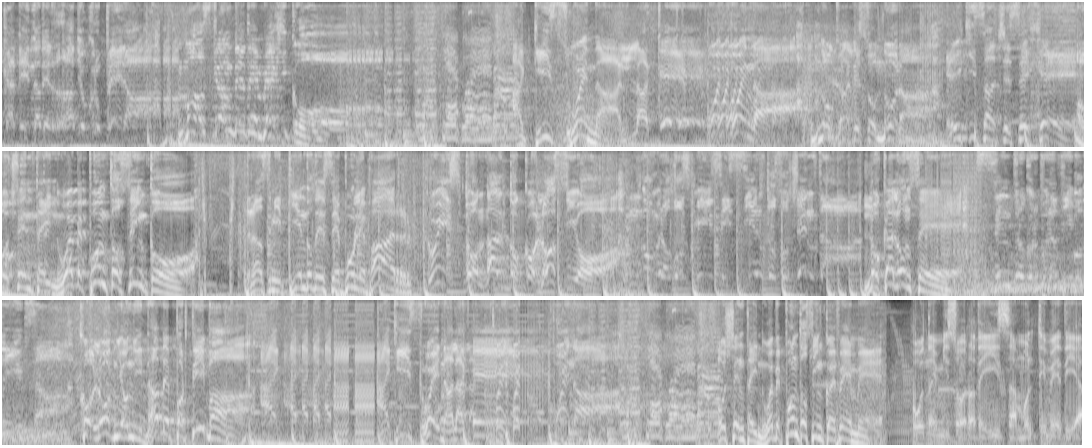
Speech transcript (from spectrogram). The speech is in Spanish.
cadena de radio grupera más grande de México. La que buena. Aquí suena la que buena. Nogales Sonora. XHCG 89.5. Transmitiendo desde Boulevard Luis Donaldo Colosio. Número 2680. Local 11. Centro Corporativo de IPSA. Colonia Unidad Deportiva. Aquí suena la que buena. La que buena. 89.5 FM. Una emisora de ISA Multimedia.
